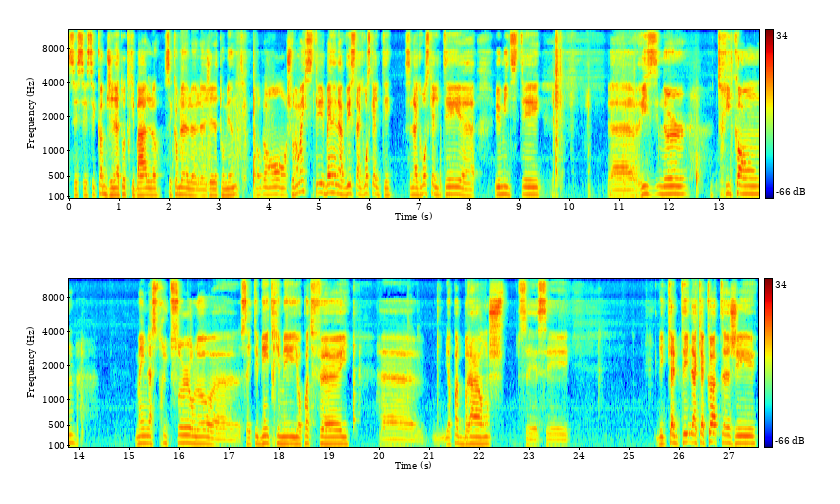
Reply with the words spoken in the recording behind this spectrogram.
c'est comme gelato tribal, c'est comme le, gelato mint. Donc je suis vraiment excité, bien énervé. C'est la grosse qualité. C'est la grosse qualité, euh, humidité, euh, résineux, tricône. Même la structure, là, euh, ça a été bien trimé. Il n'y a pas de feuilles. Euh, il n'y a pas de branches. C'est... Les qualités, la cacotte, j'ai...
